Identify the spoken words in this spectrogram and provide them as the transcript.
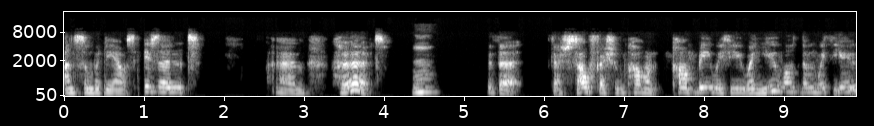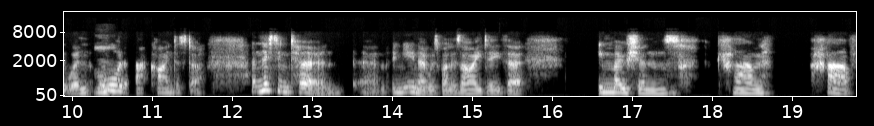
and somebody else isn't, um, hurt that they're selfish and can't can't be with you when you want them with you and mm. all of that kind of stuff and this in turn um, and you know as well as i do that emotions can have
